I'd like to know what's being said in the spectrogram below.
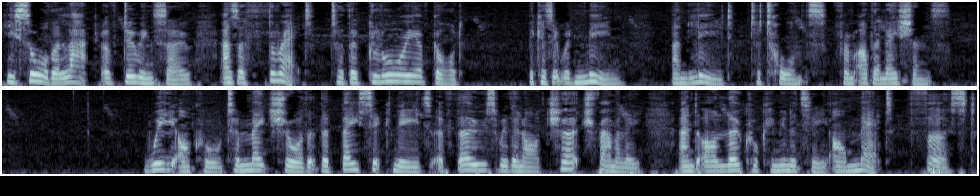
He saw the lack of doing so as a threat to the glory of God because it would mean and lead to taunts from other nations. We are called to make sure that the basic needs of those within our church family and our local community are met first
